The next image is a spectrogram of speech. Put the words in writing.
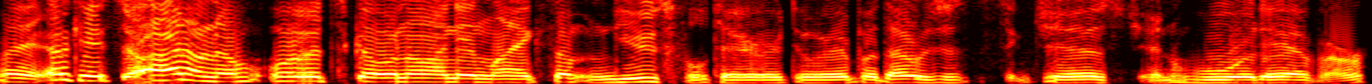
Right. Okay. So I don't know what's going on in like something useful territory, but that was just a suggestion. Whatever.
